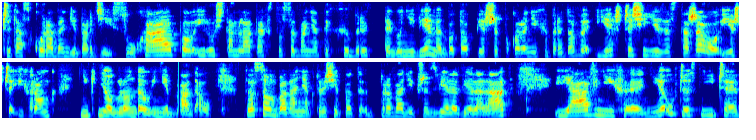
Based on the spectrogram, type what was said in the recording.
czy ta skóra będzie bardziej sucha po iluś tam latach stosowania tych hybryd, tego nie wiemy, bo to pierwsze pokolenie hybrydowe jeszcze się nie zestarzało i jeszcze ich rąk nikt nie oglądał i nie badał. To są badania, które się prowadzi przez wiele, wiele lat. Ja w nich e, nie uczestniczę,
